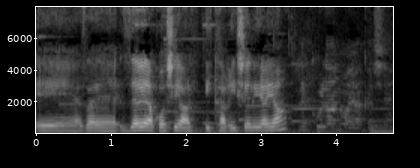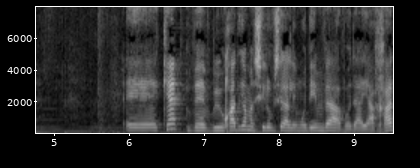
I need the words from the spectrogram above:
אה, אז אה, זה הקושי העיקרי שלי היה. לכולנו היה קשה. אה, כן, ובמיוחד גם השילוב של הלימודים והעבודה יחד,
